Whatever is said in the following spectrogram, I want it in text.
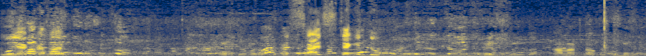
দুই এক হাজার কমতে পারে। তবে সাইজটা কিন্তু বেশ সুন্দর কালারটাও বেশ সুন্দর।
